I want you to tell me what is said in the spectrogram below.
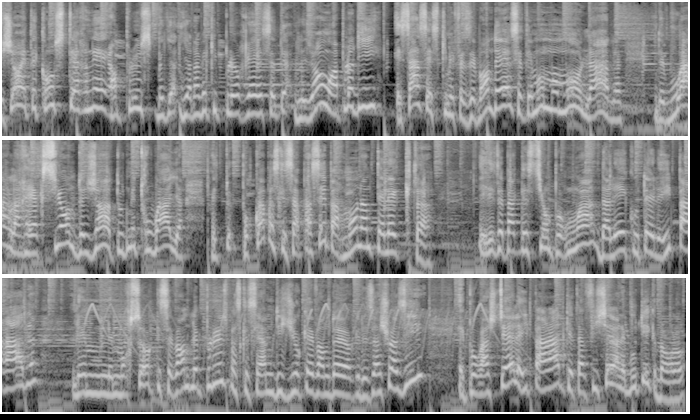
Les gens étaient consternés. En plus, il y, en avait qui pleuraient. Les gens ont applaudi. Et ça, c'est ce qui me faisait bander. C'était mon moment là. De, voir la réaction des gens à toutes mes trouvailles. Mais pourquoi? Parce que ça passait par mon intellect. Il n'était pas question pour moi d'aller écouter les hit parades, les, morceaux qui se vendent le plus, parce que c'est un jockey vendeur qui les a choisis, et pour acheter les parades qui est affichés dans les boutiques. Bon,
